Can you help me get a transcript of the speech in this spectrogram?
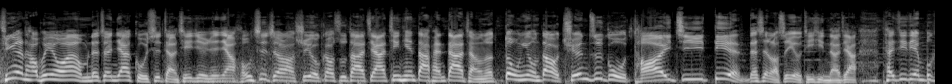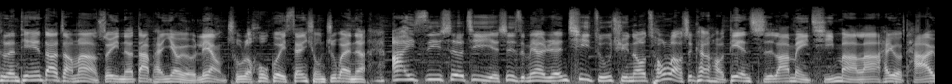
亲爱的好朋友啊，我们的专家股市长先机专家洪士哲老师有告诉大家，今天大盘大涨呢，动用到全指股台积电。但是老师有提醒大家，台积电不可能天天大涨嘛，所以呢，大盘要有量。除了后柜三雄之外呢，IC 设计也是怎么样人气族群哦。从老师看好电池啦、美骑马啦，还有台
